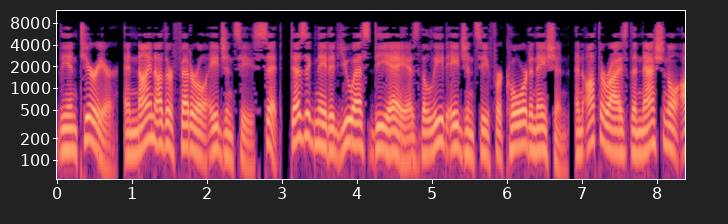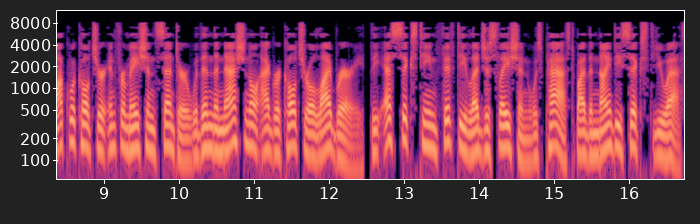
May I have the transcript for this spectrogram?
the Interior, and nine other federal agencies sit, designated USDA as the lead agency for coordination, and authorized the National Aquaculture Information Center within the National Agricultural Library. The S-1650 legislation was passed by the 96th U.S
